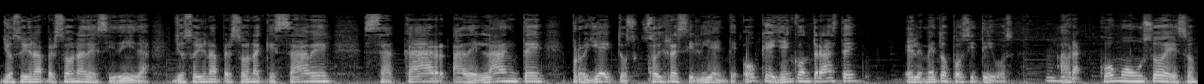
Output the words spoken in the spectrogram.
yo soy una persona decidida, yo soy una persona que sabe sacar adelante proyectos, soy resiliente. Ok, ya encontraste elementos positivos. Ahora, ¿cómo uso eso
